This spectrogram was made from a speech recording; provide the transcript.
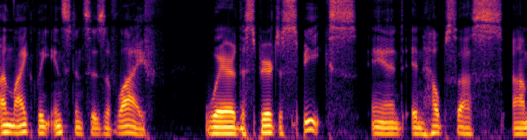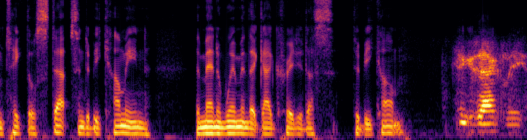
unlikely instances of life where the Spirit just speaks and and helps us um, take those steps into becoming the men and women that God created us to become. Exactly.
